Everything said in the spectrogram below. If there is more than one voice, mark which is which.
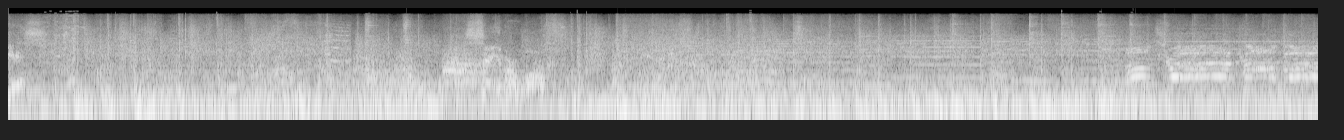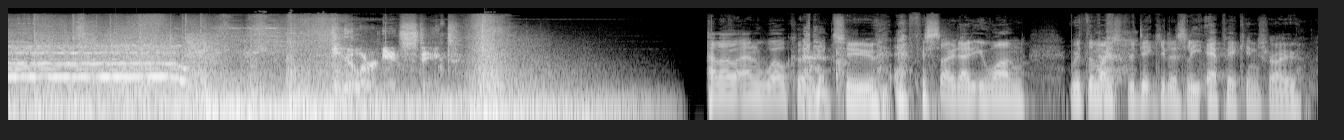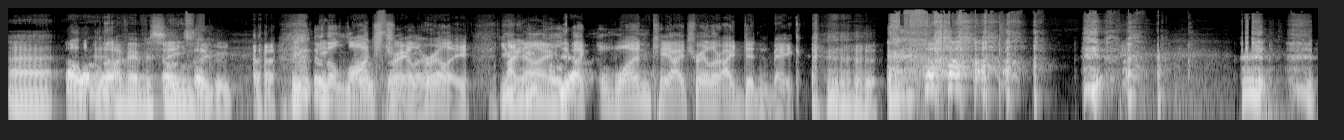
Speaker 1: Odysseus! Sabrewulf! Ultra Combo! Killer Instinct.
Speaker 2: Hello and welcome to episode 81 with the most ridiculously epic intro uh,
Speaker 3: I love that.
Speaker 2: I've ever seen.
Speaker 3: was so good.
Speaker 2: It-
Speaker 4: the
Speaker 2: it-
Speaker 4: launch
Speaker 3: so
Speaker 4: trailer,
Speaker 3: good.
Speaker 4: really. You,
Speaker 2: I
Speaker 4: you
Speaker 2: know.
Speaker 4: pulled
Speaker 3: Yeah.
Speaker 4: like the one KI trailer I didn't make.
